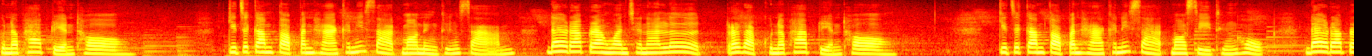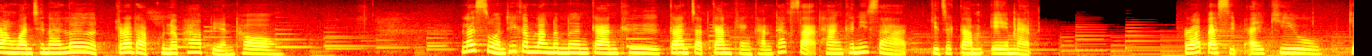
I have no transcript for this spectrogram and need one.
คุณภาพเหรียญทอง กิจกรรมตอบปัญหาคณิตศาสตร์ม .1 ถึง3ได้รับรางวัลชนะเลิศ ระดับคุณภาพเหรียญทอง กิจกรรมตอบปัญหาคณิตศาสตร์ม .4 ถึง6ได้รับรางวัลชนะเลิศ ระดับคุณภาพเหรียญทอง และส่วนที่กำลังดำเนินการคือ การจัดการแข่งขันทักษะทางคณิตศาสตร์ กิจกรรม AMAT 180 IQ เก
